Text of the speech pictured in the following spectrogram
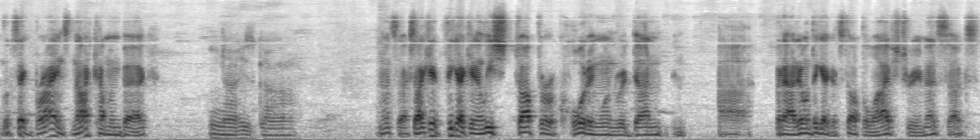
Looks like Brian's not coming back. No, he's gone. That sucks. I can think I can at least stop the recording when we're done, uh, but I don't think I can stop the live stream. That sucks.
